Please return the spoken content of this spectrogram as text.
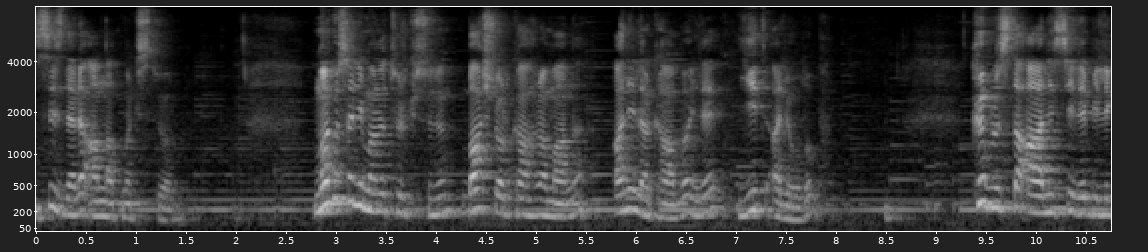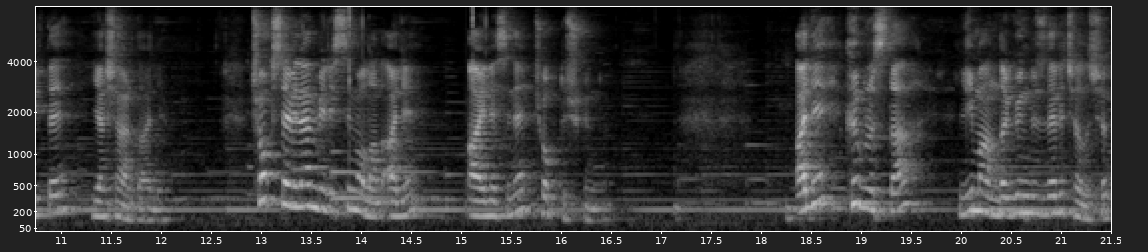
sizlere anlatmak istiyorum. Magusa Limanı türküsünün başrol kahramanı Ali lakabı ile Yiğit Ali olup Kıbrıs'ta ailesiyle birlikte yaşardı Ali. Çok sevilen bir isim olan Ali ailesine çok düşkündü. Ali Kıbrıs'ta limanda gündüzleri çalışıp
